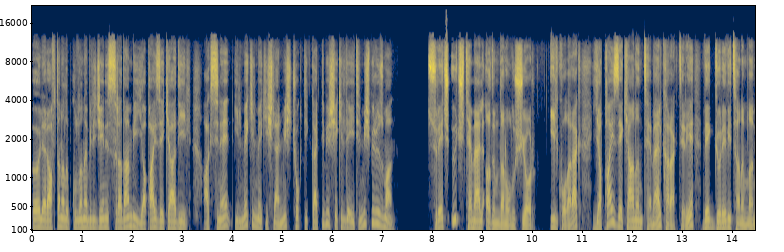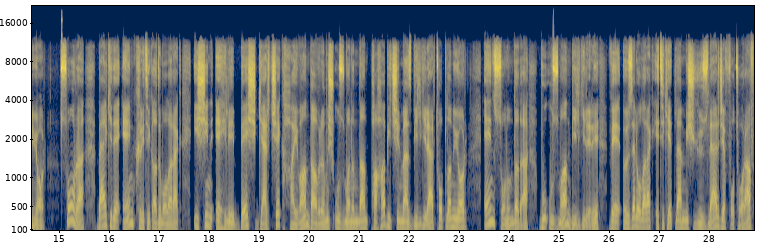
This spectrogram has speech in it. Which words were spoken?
öyle raftan alıp kullanabileceğiniz sıradan bir yapay zeka değil. Aksine ilmek ilmek işlenmiş, çok dikkatli bir şekilde eğitilmiş bir uzman. Süreç 3 temel adımdan oluşuyor. İlk olarak yapay zekanın temel karakteri ve görevi tanımlanıyor. Sonra belki de en kritik adım olarak işin ehli 5 gerçek hayvan davranış uzmanından paha biçilmez bilgiler toplanıyor. En sonunda da bu uzman bilgileri ve özel olarak etiketlenmiş yüzlerce fotoğraf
